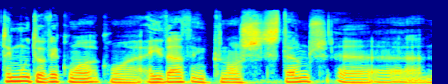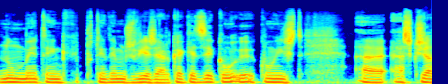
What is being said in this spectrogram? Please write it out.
tem muito a ver com a, com a, idade em que nós estamos, uh, no momento em que pretendemos viajar. O que é que quer dizer com, com isto? acho que já,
